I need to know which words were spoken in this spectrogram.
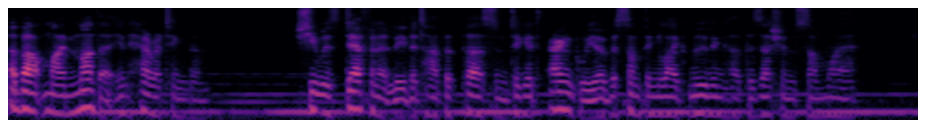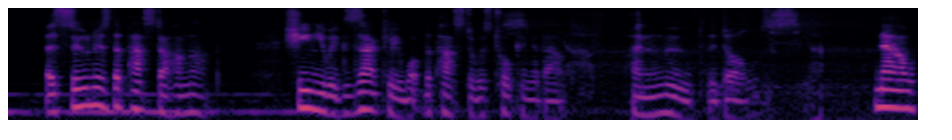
about my mother inheriting them she was definitely the type of person to get angry over something like moving her possessions somewhere. As soon as the pastor hung up, she knew exactly what the pastor was talking about and moved the dolls. Now,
